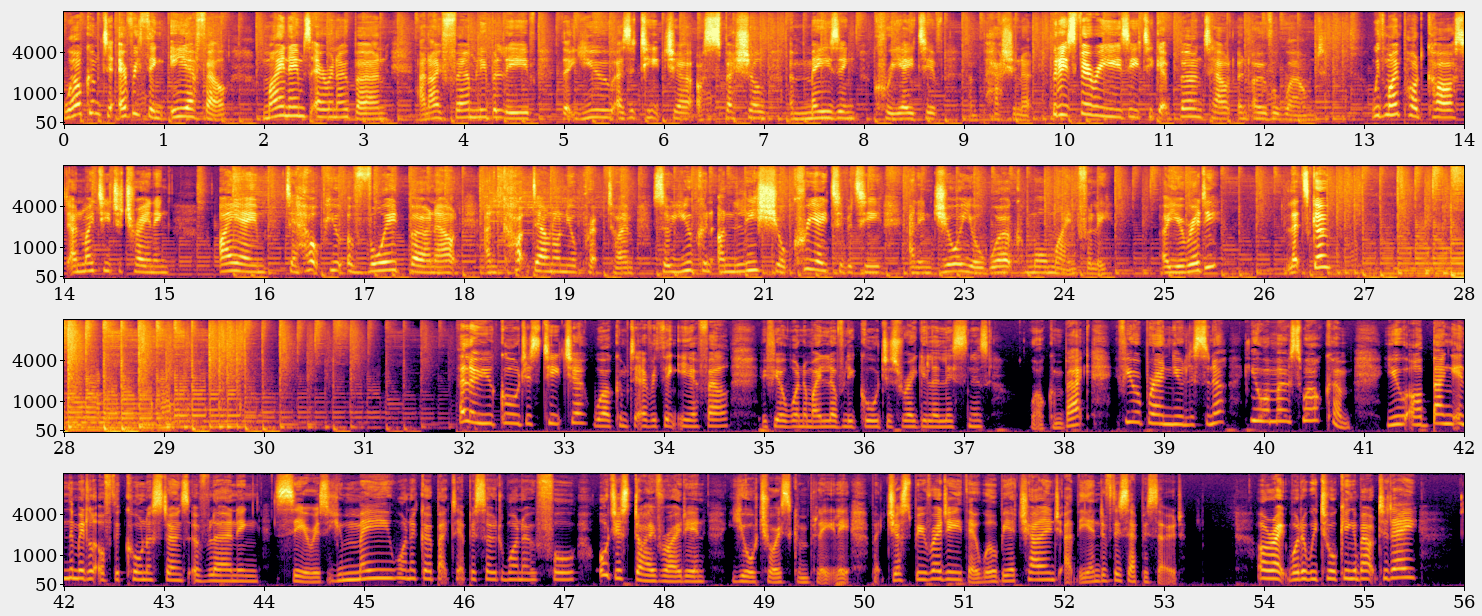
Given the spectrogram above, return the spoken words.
Welcome to Everything EFL. My name's Erin O'Byrne, and I firmly believe that you, as a teacher, are special, amazing, creative, and passionate. But it's very easy to get burnt out and overwhelmed. With my podcast and my teacher training, I aim to help you avoid burnout and cut down on your prep time so you can unleash your creativity and enjoy your work more mindfully. Are you ready? Let's go! Hello, you gorgeous teacher. Welcome to Everything EFL. If you're one of my lovely, gorgeous regular listeners, welcome back. If you're a brand new listener, you are most welcome. You are bang in the middle of the Cornerstones of Learning series. You may want to go back to episode 104 or just dive right in, your choice completely. But just be ready, there will be a challenge at the end of this episode. All right, what are we talking about today?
